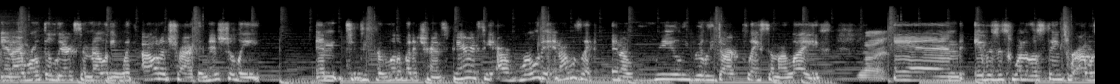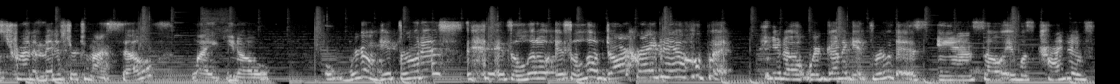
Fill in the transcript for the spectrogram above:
And I wrote the lyrics and melody without a track initially and to just a little bit of transparency, I wrote it and I was like in a really, really dark place in my life. Right. And it was just one of those things where I was trying to minister to myself, like, you know, oh, we're gonna get through this. it's a little, it's a little dark right now, but you know, we're gonna get through this. And so it was kind of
